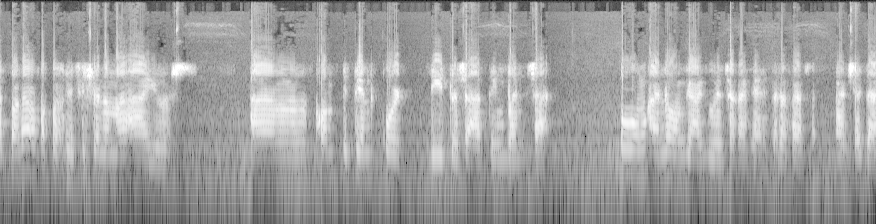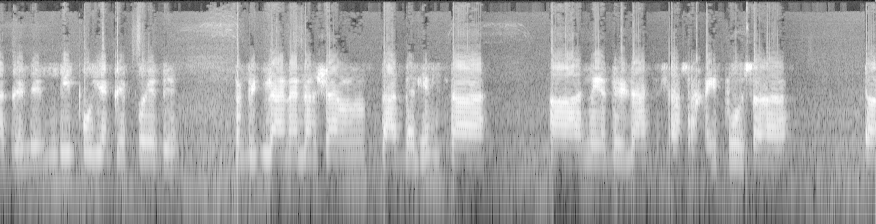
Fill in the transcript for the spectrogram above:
at makakapag-desisyon na maayos ang competent court dito sa ating bansa kung ano ang gagawin sa kanya saan siya dadalhin. Hindi po yan pwede na bigla na lang siyang dadalhin sa ah, Netherlands, sasakay po sa sa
